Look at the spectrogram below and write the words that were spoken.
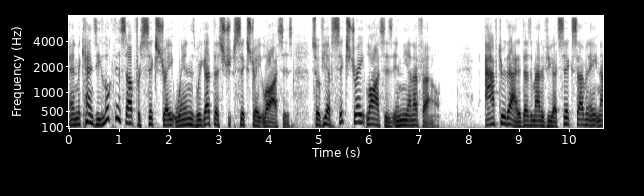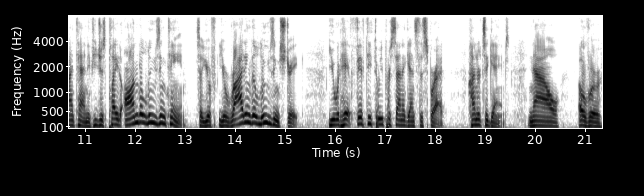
And McKenzie, look this up for six straight wins. We got the st- six straight losses. So if you have six straight losses in the NFL, after that, it doesn't matter if you got six, seven, eight, nine, ten. If you just played on the losing team, so you're you're riding the losing streak, you would hit 53% against the spread, hundreds of games. Now, over,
